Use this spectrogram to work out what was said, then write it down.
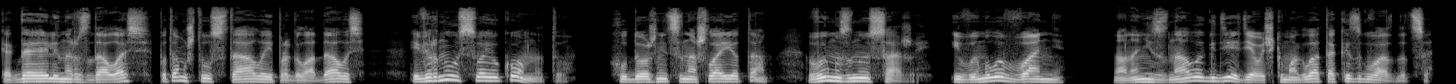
Когда Элина сдалась, потому что устала и проголодалась, и вернулась в свою комнату, художница нашла ее там, вымазанную сажей, и вымыла в ванне, но она не знала, где девочка могла так изгваздаться,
